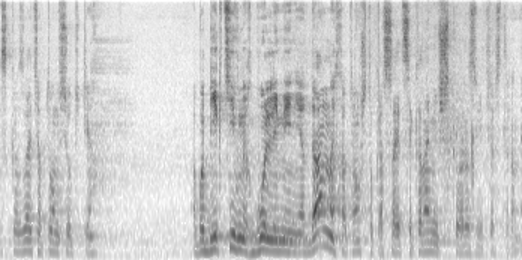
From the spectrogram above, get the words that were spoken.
сказать о том все-таки, об объективных более-менее данных, о том, что касается экономического развития страны.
